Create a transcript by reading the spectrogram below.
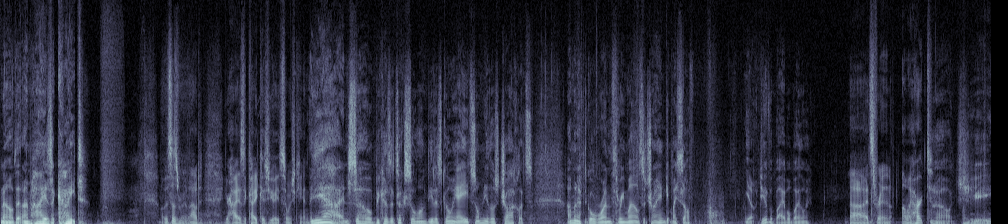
now that I'm high as a kite. Oh, this is really loud. You're high as a kite because you ate so much candy. Yeah, and so because it took so long to get us going, I ate so many of those chocolates. I'm gonna have to go run three miles to try and get myself. You know, do you have a Bible, by the way? Uh, it's written on my heart. Oh, gee.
